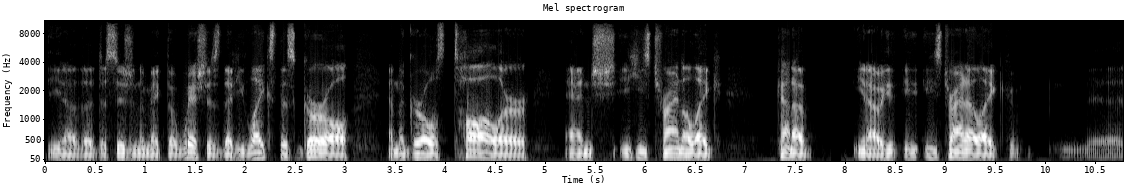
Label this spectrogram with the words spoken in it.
you know, the decision to make the wish is that he likes this girl and the girl's taller, and she, he's trying to like kind of you know he, he's trying to like uh,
